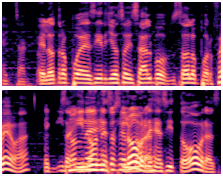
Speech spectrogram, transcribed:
Exacto. El otro puede decir, yo soy salvo solo por fe, ¿va? Eh, y O sea, no y necesito hacer y no obras. necesito obras.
